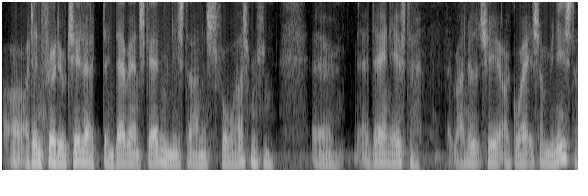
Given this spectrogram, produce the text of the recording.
og, og den førte jo til, at den daværende skatteminister, Anders Fogh Rasmussen, øh, dagen efter var nødt til at gå af som minister.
